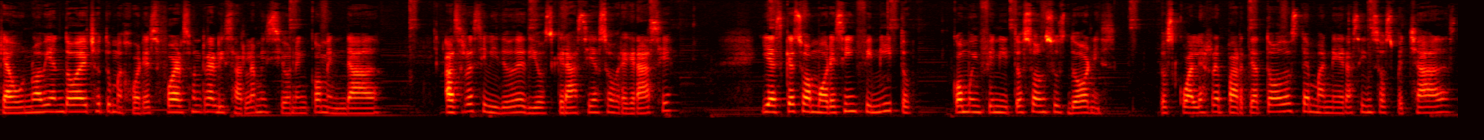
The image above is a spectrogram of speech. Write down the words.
que aún no habiendo hecho tu mejor esfuerzo en realizar la misión encomendada, has recibido de Dios gracia sobre gracia? Y es que su amor es infinito, como infinitos son sus dones, los cuales reparte a todos de maneras insospechadas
